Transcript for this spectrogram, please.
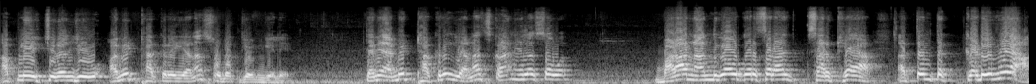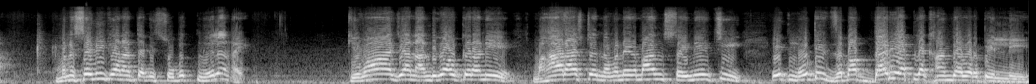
आपले चिरंजीव अमित ठाकरे यांना सोबत घेऊन गेले. त्याने अमित ठाकरे यांनाच का नेलं असावं बाळा नांदगावकर सरा सारख्या अत्यंत कडव्या मनसैनिकांना त्यांनी सोबत नेलं नाही. किंवा ज्या नांदगावकरांनी महाराष्ट्र नवनिर्माण सेनेची एक मोठी जबाबदारी आपल्या खांद्यावर पेलली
